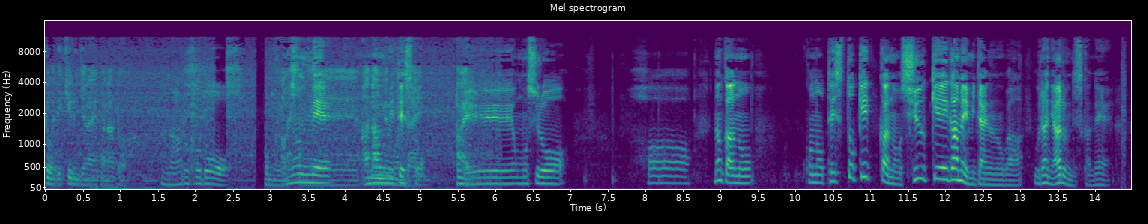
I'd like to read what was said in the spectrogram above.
とができるんじゃないかなとなるほど。思いました、穴埋め穴埋めテスト。はい。へえ、面白い。はあ。なんかあの、このテスト結果の集計画面みたいなのが裏にあるんですかね？集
